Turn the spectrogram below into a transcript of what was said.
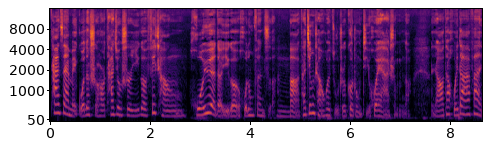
他在美国的时候，他就是一个非常活跃的一个活动分子、嗯啊，他经常会组织各种集会啊什么的。然后他回到阿富汗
